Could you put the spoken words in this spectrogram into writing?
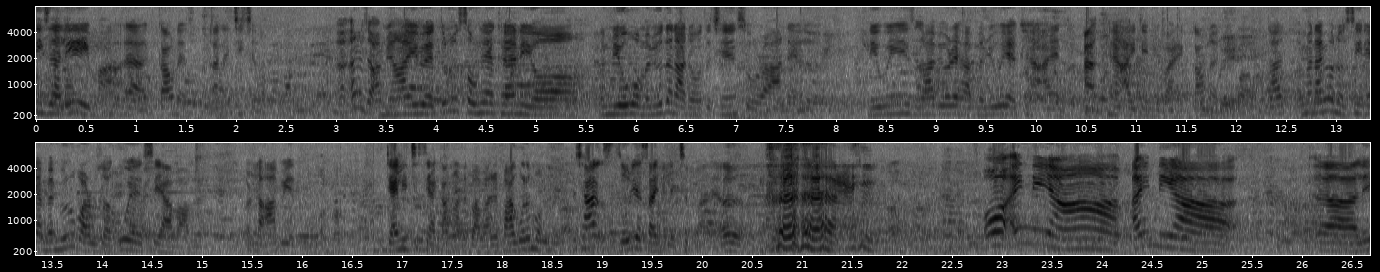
တီဇာလေးတွေမှာအဲကောင်းတယ်အဲ့ဒါကြည့်ချင်တော့အဲအဲ့ဒါကြောင့်အများကြီးပဲသူတို့စုံတဲ့အခန်းတွေရောမမျိုးပေါ့မမျိုးတနာတော့တချင်းဆိုတာနဲ့အဲ့လိုနေဝင်းစကားပြောတဲ့ဟာမမျိုးရဲ့အခန်းအခန်း item တွေပါတယ်ကောင်းတယ်လေဒါအမှန်တိုင်းပြောလို့စီနီယာမမျိုးတို့ဘာလို့ဆိုတော့ကိုယ့်ရဲ့ဆရာပါပဲအဲ့ဒါအားပေးရတယ်ပေါ့ဟုတ်ဒိုင်းလေးချစ်စရာကောင်းတာလည်းပါပါတယ်ဘာကိုလဲမို့တခြားဇိုးရဆိုင်တွေလည်းချစ်ပါတယ်ဟုတ်အော်အဲ့နေ့ကအဲ့နေ့ကအာလေ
